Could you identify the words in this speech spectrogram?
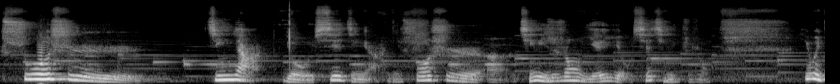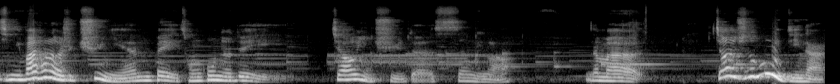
说是惊讶，有些惊讶；你说是呃情理之中，也有些情理之中。因为吉米·巴特勒是去年被从公牛队交易去的森林狼。那么交易去的目的呢？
